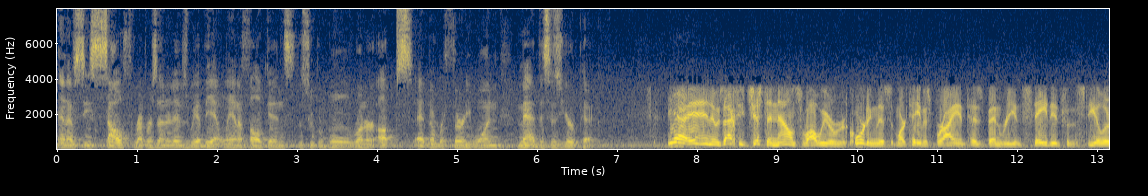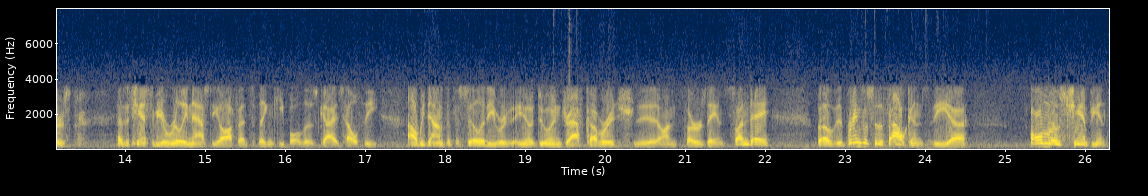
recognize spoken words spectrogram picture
NFC South representatives, we have the Atlanta Falcons, the Super Bowl runner-ups at number 31. Matt, this is your pick. Yeah, and it was actually just announced while we were recording this that Martavis Bryant has been reinstated for the Steelers. Has a chance to be a really nasty offense if they can keep all those guys healthy. I'll be down at the facility, we're you know, doing draft coverage uh, on Thursday and Sunday. But it brings us to the Falcons. The uh, almost champions,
